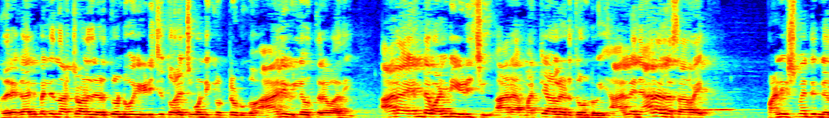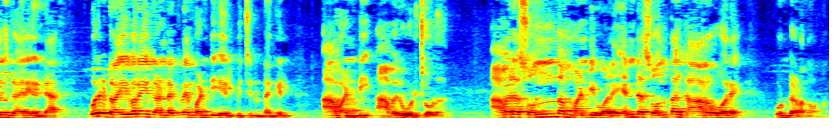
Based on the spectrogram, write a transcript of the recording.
അതിനേക്കാളും വലിയ നഷ്ടമാണ് ഇത് എടുത്തുകൊണ്ട് പോയി ഇടിച്ച് തുലച്ചു കൊണ്ട് ഇട്ട് കൊടുക്കും ആരുമില്ല ഉത്തരവാദി. ആരാ എന്റെ വണ്ടി ഇടിച്ചു? ആരാ മറ്റേ ആൾ എടുത്തുകൊണ്ട് പോയി? അല്ല ഞാനല്ല സാറേ. പണിഷ്മെന്റിന്റെ ഒന്നും കാര്യമില്ല. ഒരു ഡ്രൈവറെയും കണ്ടക്ടറെയും വണ്ടി ഏൽപ്പിച്ചിട്ടുണ്ടെങ്കിൽ ആ വണ്ടി അവർ ഓടിച്ചോളുക. അവരെ സ്വന്തം വണ്ടി പോലെ എന്റെ സ്വന്തം കാറ് പോലെ കൊണ്ടു നടന്നോണം.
